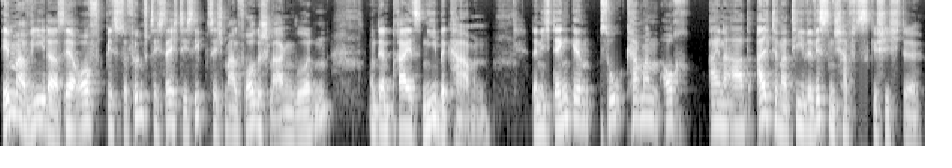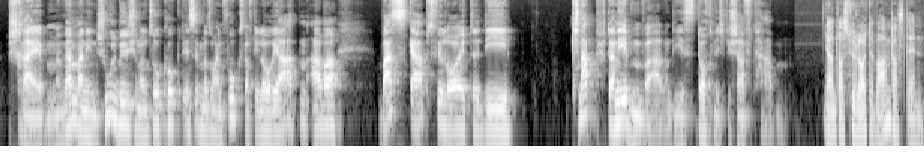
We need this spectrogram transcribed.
immer wieder, sehr oft bis zu 50, 60, 70 Mal vorgeschlagen wurden und den Preis nie bekamen. Denn ich denke, so kann man auch eine Art alternative Wissenschaftsgeschichte schreiben. Wenn man in Schulbüchern und so guckt, ist immer so ein Fokus auf die Laureaten. Aber was gab es für Leute, die knapp daneben waren, die es doch nicht geschafft haben? Ja, und was für Leute waren das denn?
